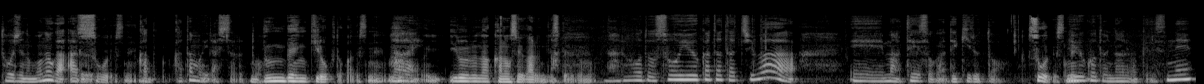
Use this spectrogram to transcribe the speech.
当時のものがあるそうですね。方もいらっしゃると。分娩記録とかですね、まあ、はい、いろいろな可能性があるんですけれども。なるほど。そういう方たちは、えーまあ、提訴ができると。そうですね。いうことになるわけですね。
